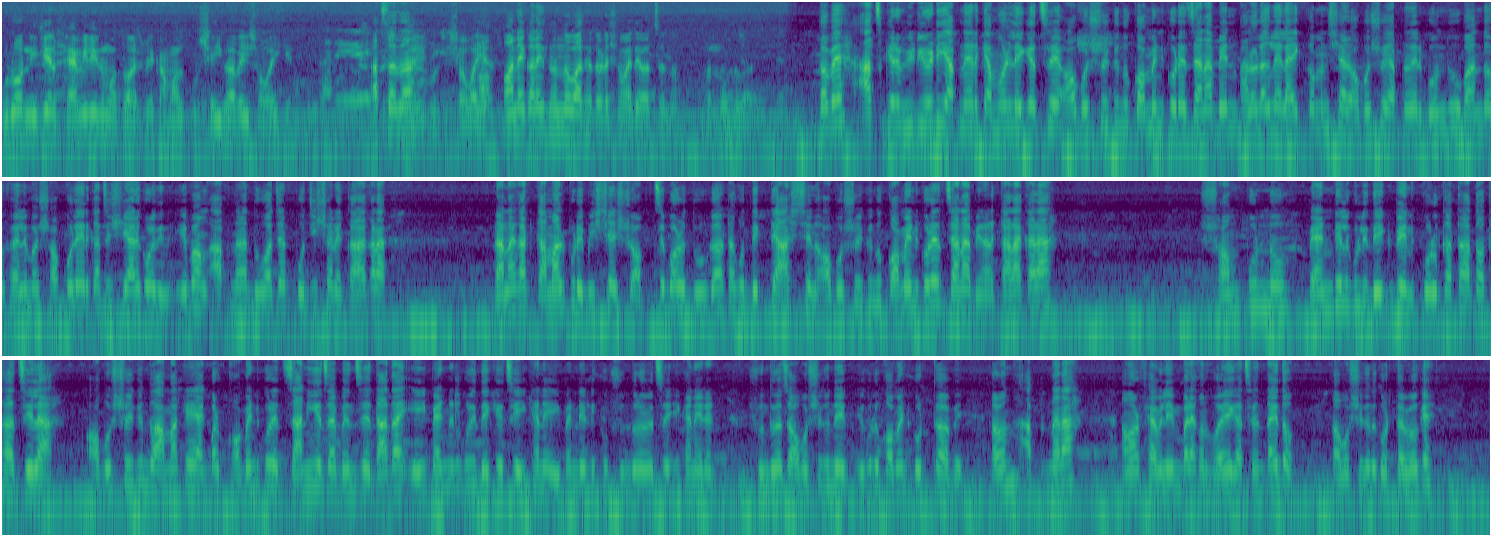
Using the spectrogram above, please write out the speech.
পুরো নিজের ফ্যামিলির মতো আসবে কামালপুর সেইভাবেই সবাইকে নিয়ে। আচ্ছা দাদা বলছি সবাই আসবে। অনেক অনেক ধন্যবাদ এতটা সময় দেওয়ার জন্য। ধন্যবাদ। তবে আজকের ভিডিওটি আপনাদের কেমন লেগেছে অবশ্যই কিন্তু কমেন্ট করে জানাবেন। ভালো লাগলে লাইক কমেন্ট শেয়ার অবশ্যই আপনাদের বন্ধু বান্ধব ফ্যামিলি সকলের কাছে শেয়ার করে দিন। এবং আপনারা দু হাজার পঁচিশ সালে কারা কারা রানাঘাট কামালপুরে বিশ্বের সবচেয়ে বড় দুর্গা ঠাকুর দেখতে আসছেন, অবশ্যই কিন্তু কমেন্ট করে জানাবেন। আর কারা কারা সম্পূর্ণ প্যান্ডেলগুলি দেখবেন কলকাতা তথা জেলা, অবশ্যই কিন্তু আমাকে একবার কমেন্ট করে জানিয়ে যাবেন যে, দাদা, এই প্যান্ডেলগুলি দেখেছি, এইখানে এই প্যান্ডেলটি খুব সুন্দর হয়েছে, এখানে এটা সুন্দর হয়েছে। অবশ্যই কিন্তু এগুলো কমেন্ট করতে হবে। কারণ আপনারা আমার ফ্যামিলি মেম্বার এখন হয়ে গেছেন, তাই তো? তো অবশ্যই কিন্তু করতে হবে ওকে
